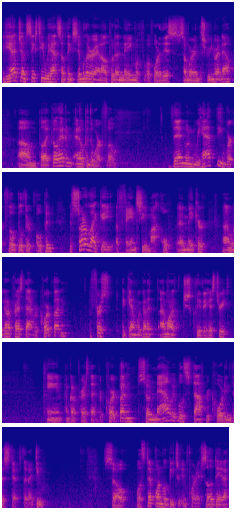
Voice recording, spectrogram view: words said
If you had JMP 16, we had something similar, and I'll put a name of, of what it is somewhere in the screen right now. Um, but go ahead and, and open the workflow. Then when we have the workflow builder open, it's sort of like a, a fancy macro uh, maker. Um, we're gonna press that record button. But first, again, we're gonna, I wanna just clear the history and I'm gonna press that record button. So now it will stop recording the steps that I do. So, well, step one will be to import Excel data.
